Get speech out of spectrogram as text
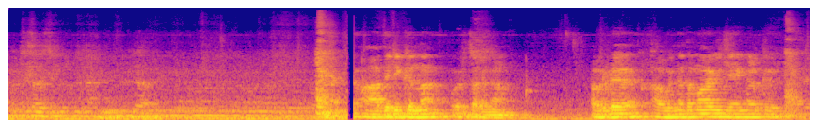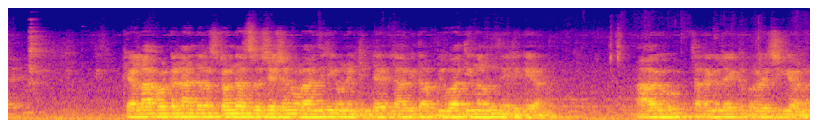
മറ്റ് സദസ്സിലും ആദരിക്കുന്ന ഒരു ചടങ്ങാണ്. അവരുടെ ഉന്നതമായ വിജയങ്ങൾക്ക് Kerala hotel and restaurant association Valanchery യൂണിറ്റിന്റെ എല്ലാവിധ അഭിവാദ്യങ്ങളും നേരുകയാണ്. ആ ഒരു ചടങ്ങിലേക്ക് പ്രവേശിക്കുകയാണ്.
